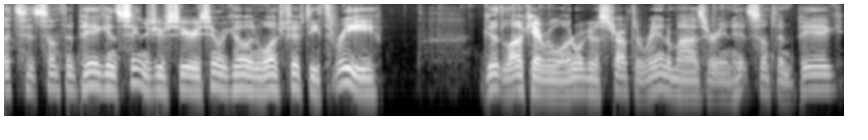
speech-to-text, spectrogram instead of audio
Let's hit something big in Signature Series. Here we go in 153. Good luck, everyone. We're going to start the randomizer and hit something big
